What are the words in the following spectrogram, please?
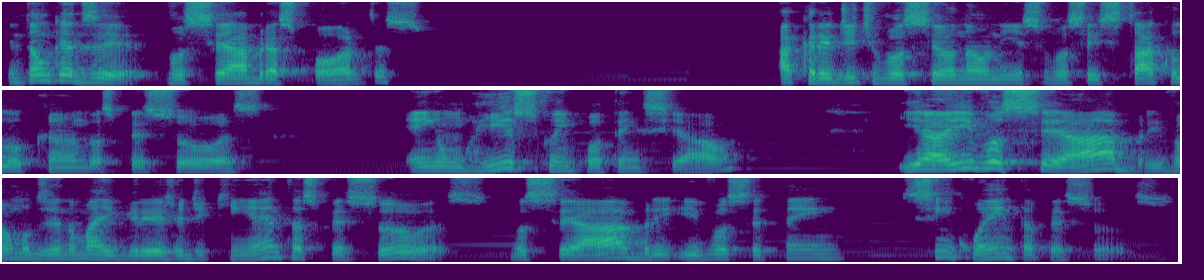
Então, quer dizer, você abre as portas, acredite você ou não nisso, você está colocando as pessoas em um risco em potencial, e aí você abre, vamos dizer, numa igreja de 500 pessoas, você abre e você tem 50 pessoas.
